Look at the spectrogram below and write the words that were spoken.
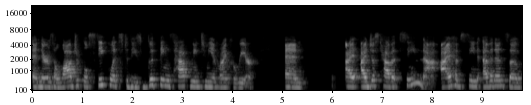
And there's a logical sequence to these good things happening to me in my career. And I, I just haven't seen that. I have seen evidence of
